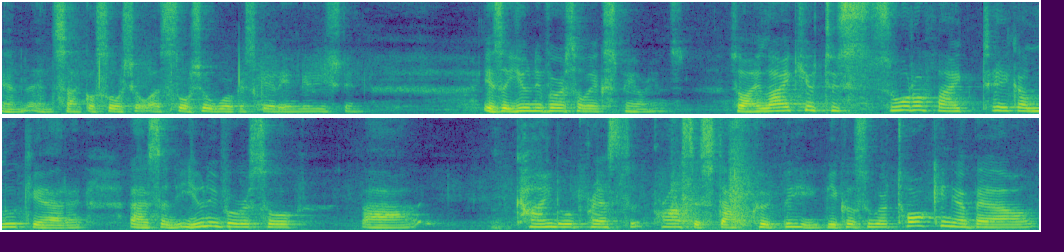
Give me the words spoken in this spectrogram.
and, and psychosocial, as social workers get engaged in, is a universal experience. So I like you to sort of like take a look at it as a universal uh, kind of process that could be because we're talking about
